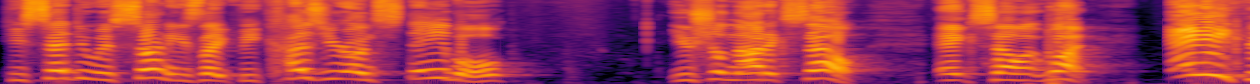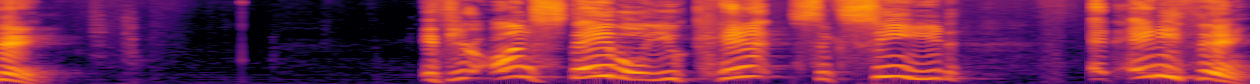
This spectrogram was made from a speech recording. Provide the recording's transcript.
He said to his son, He's like, Because you're unstable, you shall not excel. Excel at what? Anything. If you're unstable, you can't succeed at anything.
